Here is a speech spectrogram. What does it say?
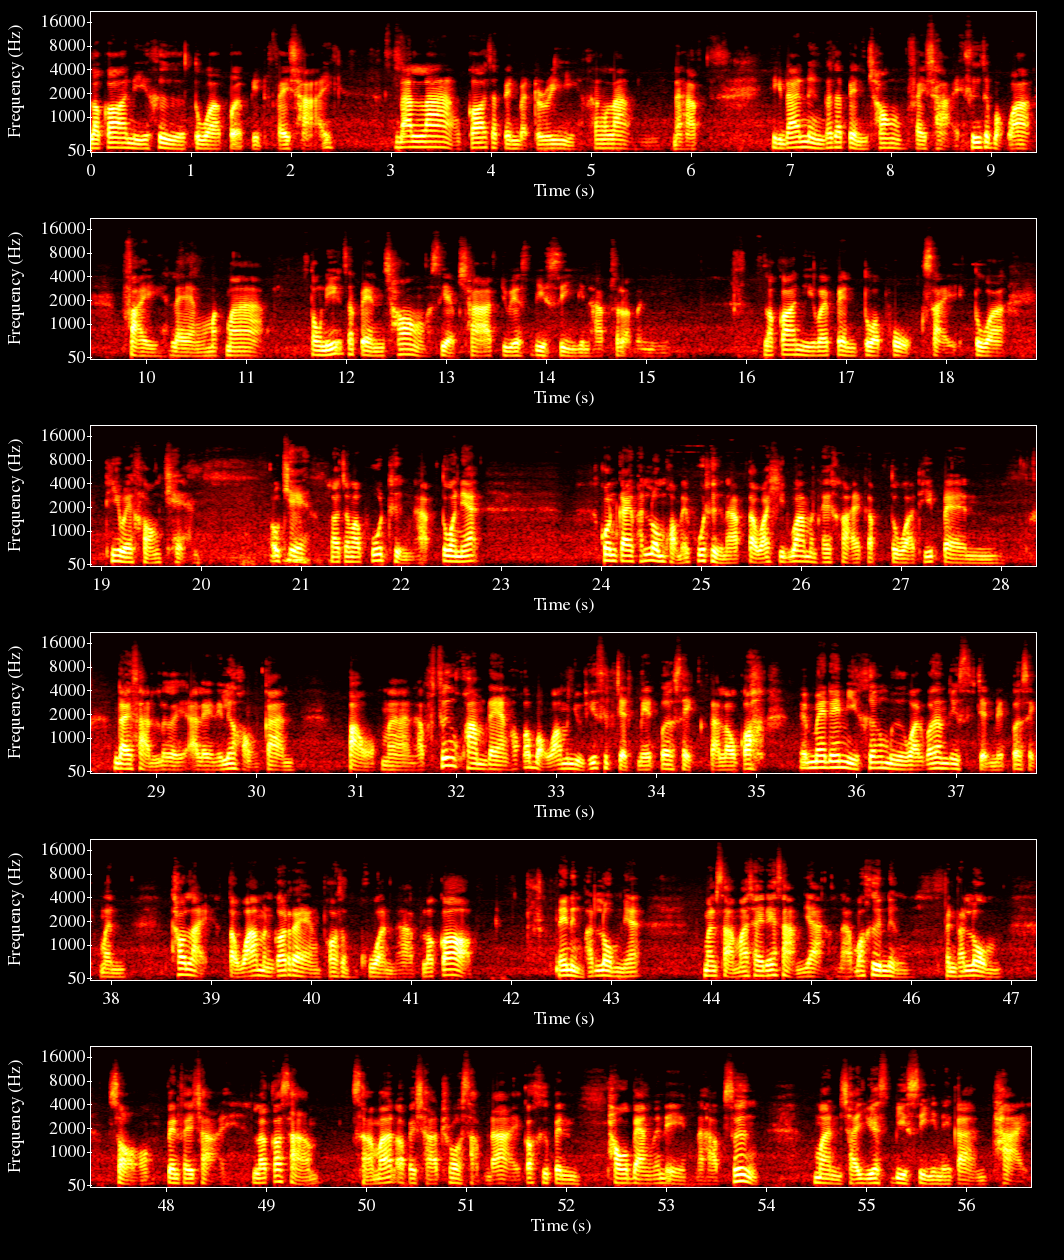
แล้วก็อันนี้คือตัวเปิดปิดไฟฉาย ด้านล่างก็จะเป็นแบตเตอรี่ข้างล่างนะครับ อีกด้านหนึ่งก็จะเป็นช่องไฟฉาย ซึ่งจะบอกว่า ไฟแรงมากๆ ตรงนี้จะเป็นช่องเสียบชาร์จ USB-C นะครับสำหรับอันนี้ แล้วก็นี้ไว้เป็นตัวผูกใส่ตัวที่ไว้คล้องแขน โอเค เราจะมาพูดถึงนะครับ ตัวเนี้ยกลไกพัดลมขอไม่พูดถึงนะครับ แต่ว่าคิดว่ามันคล้ายๆกับตัวที่เป็นไดสันเลยอะไรในเรื่องของการเป่าออกมานะครับ ซึ่งความแรงเขาก็บอกว่ามันอยู่ที่ 17 เมตร per sec แต่เราก็ไม่ได้มีเครื่องมือวัดว่าจริงๆ17 เมตร per sec มัน เท่าไหร่ แต่ว่ามันก็แรงพอสมควรนะครับ แล้วก็ในหนึ่งพัดลมเนี้ยมันสามารถใช้ได้ 3 อย่างนะครับก็คือ 1 เป็นพัดลม 2 เป็นไฟฉาย แล้วก็ 3 สามารถเอาไปชาร์จโทรศัพท์ได้ก็คือเป็น power bank นั่นเองนะครับ ซึ่งมันใช้ USB-C ในการถ่าย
